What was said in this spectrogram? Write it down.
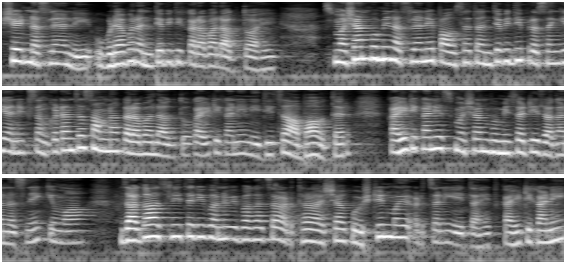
शेड नसल्याने उघड्यावर अंत्यविधी करावा लागतो आहे. स्मशानभूमी नसल्याने पावसात अंत्यविधी प्रसंगी अनेक संकटांचा सामना करावा लागतो. काही ठिकाणी निधीचा अभाव तर काही ठिकाणी स्मशानभूमीसाठी जागा नसणे किंवा जागा असली तरी वनविभागाचा अडथळा अशा गोष्टींमुळे अडचणी येत आहेत. काही ठिकाणी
